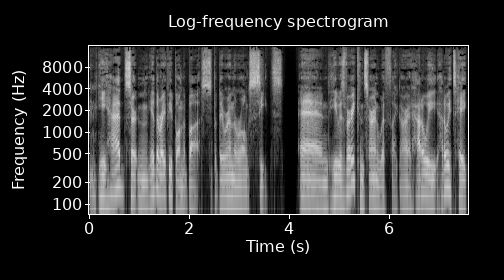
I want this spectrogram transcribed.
he had certain, he had the right people on the bus, but they were in the wrong seats. And he was very concerned with like, all right, how do we, how do we take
